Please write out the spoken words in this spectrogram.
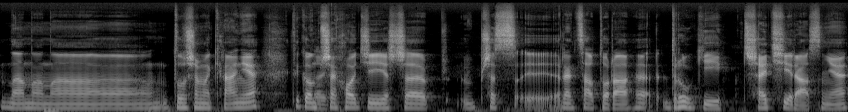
Na, na, na dużym ekranie, tylko on Tak. przechodzi jeszcze przez ręce autora drugi, trzeci raz, nie?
